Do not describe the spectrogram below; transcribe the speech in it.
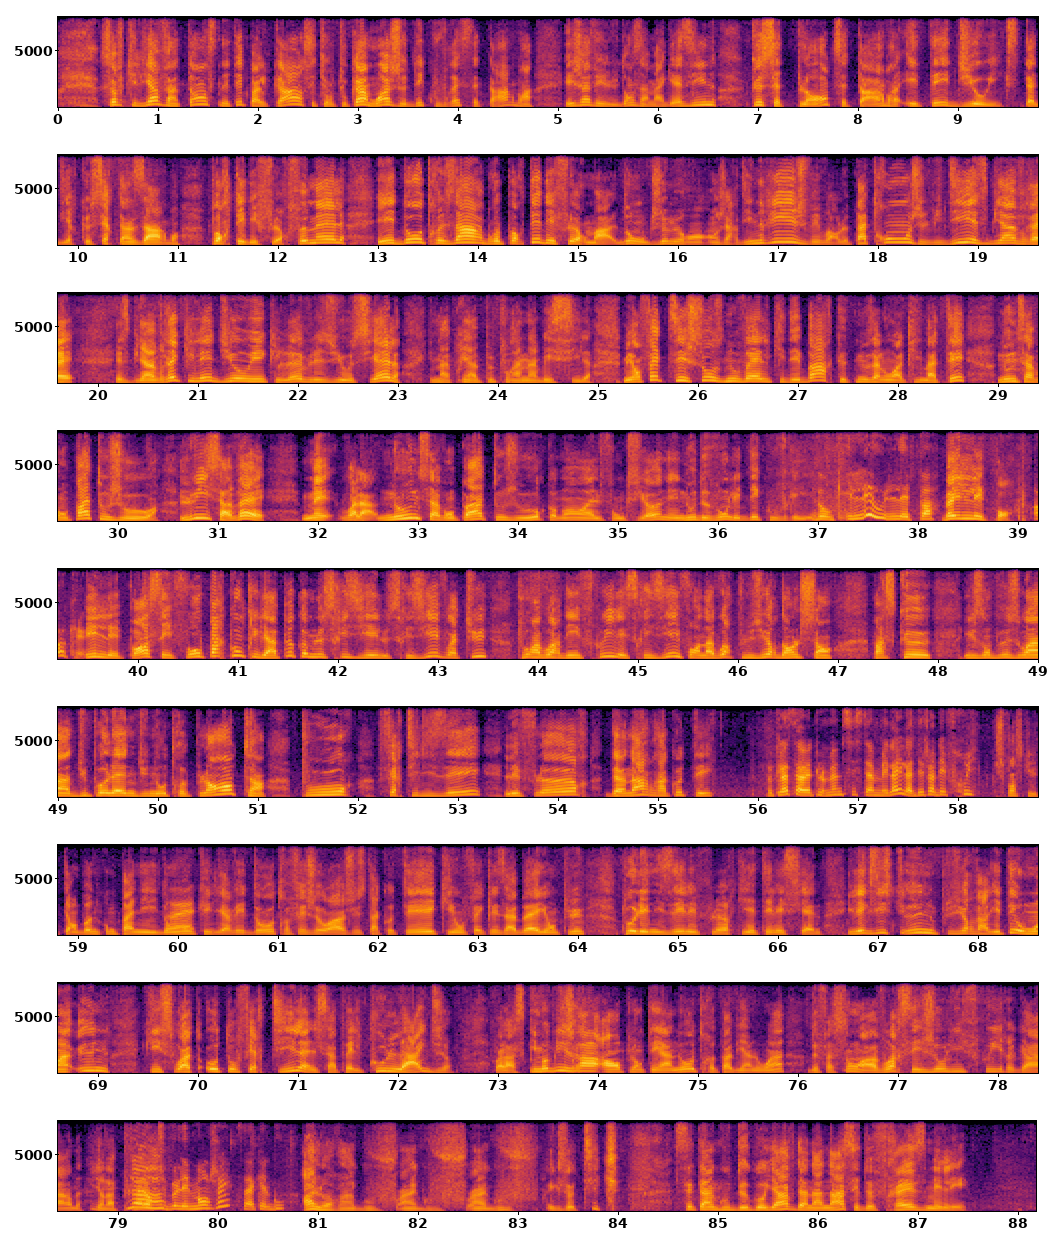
Sauf qu'il y a 20 ans, ce n'était pas le cas. C'était en tout cas, moi, je découvrais cet arbre et j'avais lu dans un magazine que cette plante, cet arbre, était dioïque, c'est-à-dire que certains arbres portaient des fleurs femelles et d'autres arbres portaient des fleurs mâles. Donc je me rends en jardinerie, je vais voir le patron, je lui dis est-ce bien vrai? Est-ce bien vrai qu'il est dioïque? Lève les yeux au ciel. Il m'a pris un peu pour un imbécile. Mais en fait, ces choses nouvelles qui débarquent, que nous allons acclimater, nous ne savons pas toujours. Lui savait, mais voilà, nous ne savons pas toujours comment elles fonctionnent et nous devons les découvrir. Donc, il l'est ou il l'est pas? Ben, il l'est pas. Ok. Il l'est pas, c'est faux. Par contre, il est un peu comme le cerisier. Le cerisier, vois-tu, pour avoir des fruits, les cerisiers, il faut en avoir plusieurs dans le champ parce que ils ont besoin du pollen d'une autre plante pour fertiliser les fleurs d'un arbre à côté. Donc là, ça va être le même système. Mais là, il a déjà des fruits. Je pense qu'il était en bonne compagnie. Donc, Ouais. il y avait d'autres féjoas juste à côté qui ont fait que les abeilles ont pu polliniser les fleurs qui étaient les siennes. Il existe une ou plusieurs variétés, au moins une qui soit auto-fertile. Elle s'appelle Coolidge. Voilà, ce qui m'obligera à en planter un autre pas bien loin, de façon à avoir ces jolis fruits. Regarde, il y en a plein. Alors, hein. tu peux les manger? Ça a quel goût? Alors un goût, un goût, un goût exotique. C'est un goût de goyave, d'ananas et de fraises mêlées.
